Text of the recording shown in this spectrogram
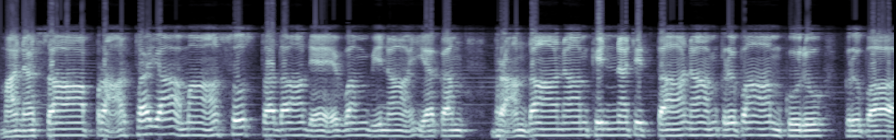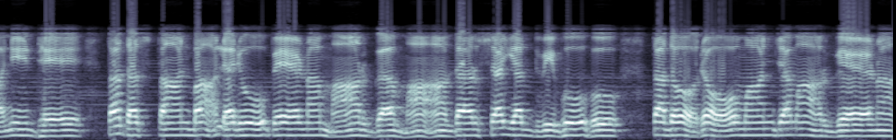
मनसा प्रार्थयामासुस्तदा देवं विनायकम् भ्रान्तानां खिन्नचित्तानां कृपां कुरु कृपानिधे। ततस्तान् बालरूपेण मार्गमादर्शयद्विभुः। ततो रोमाञ्चमार्गेण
